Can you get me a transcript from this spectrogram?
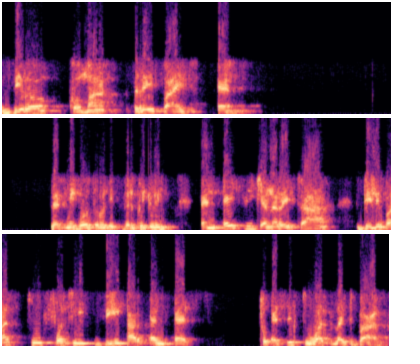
0.35 amps. Let me go through it very quickly. An AC generator delivers 240 VRMS to a 60 watt light bulb.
